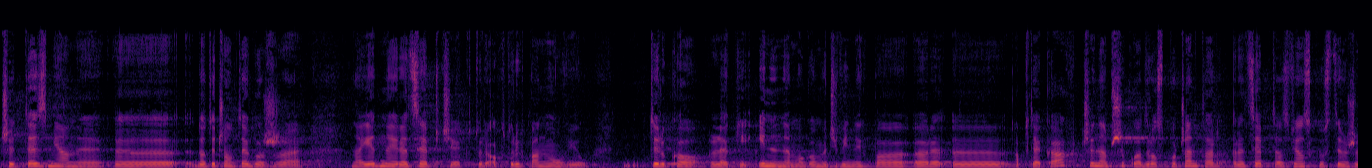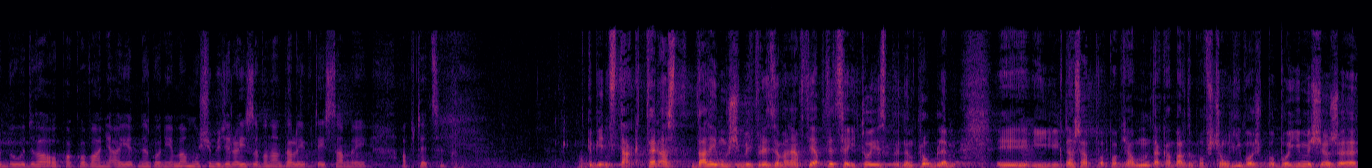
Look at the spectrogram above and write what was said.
czy te zmiany e, dotyczą tego, że na jednej recepcie, który, o których pan mówił, tylko leki inne mogą być w innych e, aptekach, czy na przykład rozpoczęta recepta w związku z tym, że były dwa opakowania, a jednego nie ma, musi być realizowana dalej w tej samej aptece? Więc tak, teraz dalej musi być realizowana w tej aptece i to jest pewien problem i, i nasza, po- powiedziałbym, taka bardzo powściągliwość, bo boimy się, że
